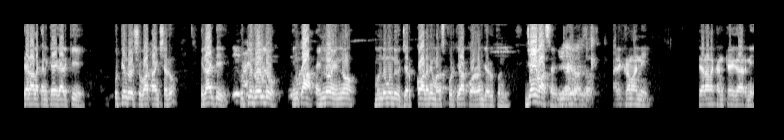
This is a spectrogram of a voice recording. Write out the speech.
తేరాల కనికయ్య గారికి పుట్టినరోజు శుభాకాంక్షలు. ఇలాంటి పుట్టినరోజులు ఇంకా ఎన్నో ఎన్నో ముందు ముందు జరుపుకోవాలని మనస్ఫూర్తిగా కోరడం జరుగుతుంది. జై వాసవి కార్యక్రమాన్ని తేరాల కనకయ్య గారిని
